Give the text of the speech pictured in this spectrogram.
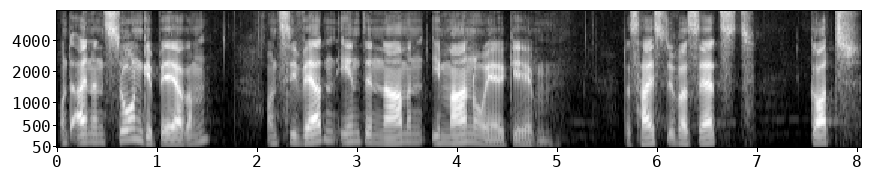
und einen Sohn gebären, und sie werden ihm den Namen Immanuel geben. Das heißt übersetzt, Gott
